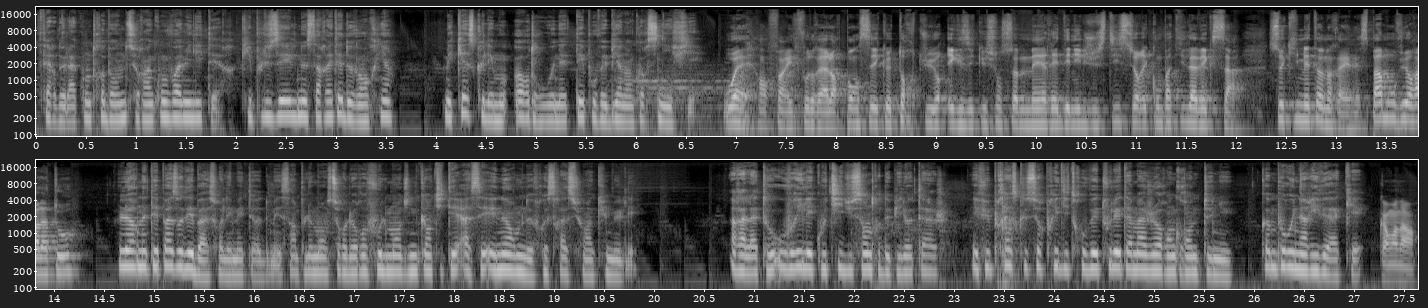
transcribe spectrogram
Faire de la contrebande sur un convoi militaire, qui plus est, il ne s'arrêtait devant rien. Mais qu'est-ce que les mots ordre ou honnêteté pouvaient bien encore signifier? Ouais, enfin, il faudrait alors penser que torture, exécution sommaire et déni de justice seraient compatibles avec ça. Ce qui m'étonnerait, n'est-ce pas, mon vieux Ralato? L'heure n'était pas au débat sur les méthodes, mais simplement sur le refoulement d'une quantité assez énorme de frustrations accumulées. Ralato ouvrit l'écoutille du centre de pilotage, et fut presque surpris d'y trouver tout l'état-major en grande tenue, comme pour une arrivée à quai. Commandant,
